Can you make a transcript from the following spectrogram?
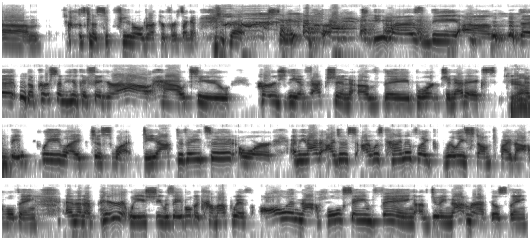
um I was going to say funeral director for a second. No, she, she was the um, the the person who could figure out how to purge the infection of the Borg genetics Yeah. and basically like just what deactivates it or i mean I, I just i was kind of like really stumped by that whole thing and then apparently she was able to come up with all in that whole same thing of doing that miraculous thing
